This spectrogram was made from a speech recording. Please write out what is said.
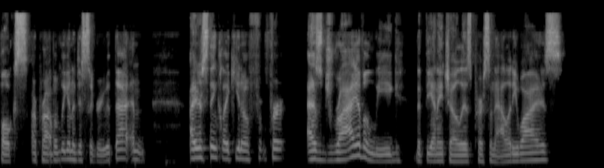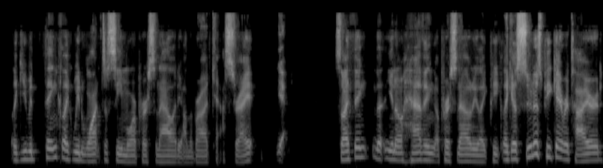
folks are probably going to disagree with that and I just think like, you know, for, for as dry of a league that the NHL is personality wise, like you would think like we'd want to see more personality on the broadcast, right? Yeah. So I think that you know having a personality like PK, like as soon as PK retired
